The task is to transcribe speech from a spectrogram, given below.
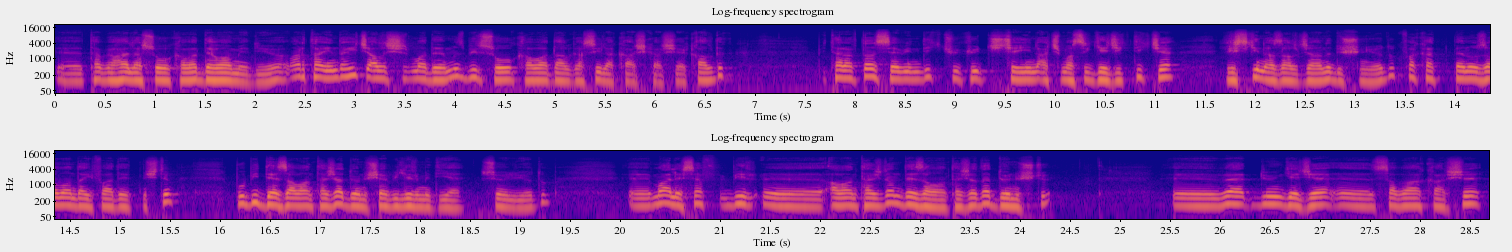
E, Tabi hala soğuk hava devam ediyor. Mart ayında hiç alışmadığımız bir soğuk hava dalgasıyla karşı karşıya kaldık. Bir taraftan sevindik çünkü çiçeğin açması geciktikçe riskin azalacağını düşünüyorduk. Fakat ben o zaman da ifade etmiştim. Bu bir dezavantaja dönüşebilir mi diye söylüyordum. E, maalesef bir e, avantajdan dezavantaja da dönüştü. E, ve dün gece e, sabaha karşı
